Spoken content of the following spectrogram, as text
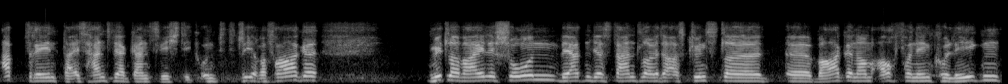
abdrehen. Da ist Handwerk ganz wichtig. Und zu Ihrer Frage, Mittlerweile schon werden wir Stuntleute als Künstler äh, wahrgenommen, auch von den Kollegen.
